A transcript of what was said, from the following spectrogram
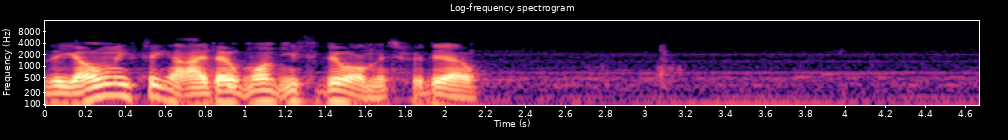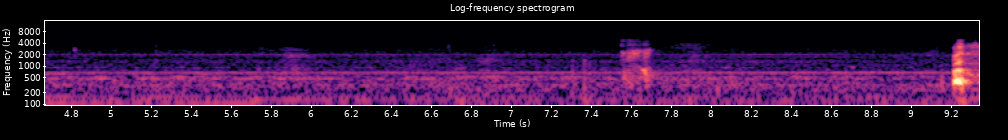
the only thing I don't want you to do on this video. what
